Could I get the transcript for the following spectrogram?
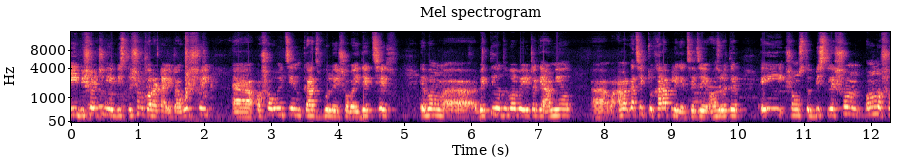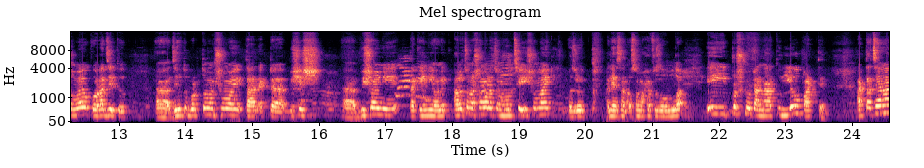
এই বিষয়টি নিয়ে বিশ্লেষণ করাটা, এটা অবশ্যই অসমীচীন কাজ বলে সবাই দেখছে এবং ব্যক্তিগতভাবে এটাকে আমিও আমার কাছে একটু খারাপ লেগেছে যে হজরতের এই সমস্ত বিশ্লেষণ অন্য সময়েও করা যেত। যেহেতু বর্তমান সময়ে তার একটা বিশেষ বিষয় নিয়ে তাকে নিয়ে অনেক আলোচনা সমালোচনা হচ্ছে, এই সময় হজরত আলী হাসান ওসামা হাফিজুল্লাহ এই প্রশ্নটা না তুললেও পারতেন। আর তাছাড়া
